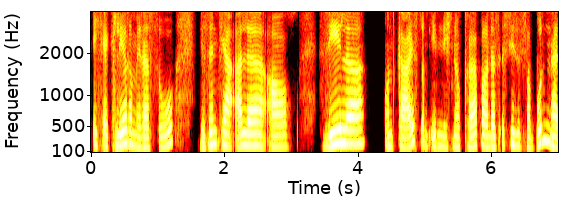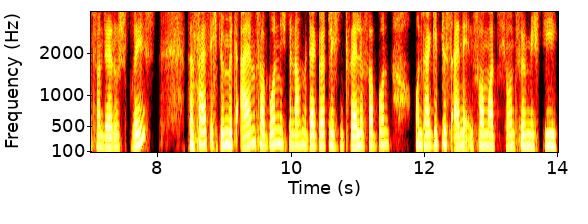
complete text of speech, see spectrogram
ich erkläre mir das so. Wir sind ja alle auch Seele und Geist und eben nicht nur Körper. Und das ist diese Verbundenheit, von der du sprichst. Das heißt, ich bin mit allem verbunden. Ich bin auch mit der göttlichen Quelle verbunden. Und da gibt es eine Information für mich, die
